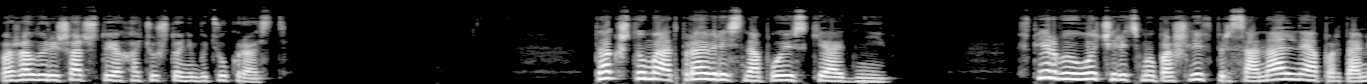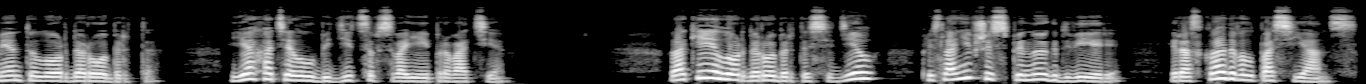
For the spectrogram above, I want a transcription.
пожалуй, решат, что я хочу что-нибудь украсть. Так что мы отправились на поиски одни. В первую очередь мы пошли в персональные апартаменты лорда Роберта. Я хотела убедиться в своей правоте. Лакей лорда Роберта сидел, прислонившись спиной к двери, и раскладывал пасьянс.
